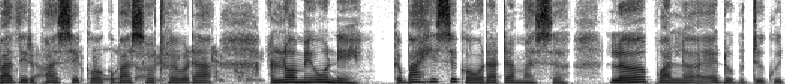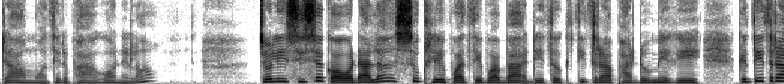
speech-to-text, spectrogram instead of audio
တစာထောဝဲတိဒီတိုကပတူကွတာမော်ကောနေလောဆုခလေဘွာသေးဝဘာတိတဖစစ်ကောကဘာဆော့ထွဲဝဒအလောမေအိုနေကဘာဟိစစ်ကောဝဒတာမဆလောပွာလောအဲ့ဒိုပတူကွတာမော်တိတဖာကောနေလောဂျိုလီစီစကောဝဒါလဆုခလေပွားတေပွားဘာဒီတိုကတိတရာဖာဒိုမေဂေကတိတရာ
